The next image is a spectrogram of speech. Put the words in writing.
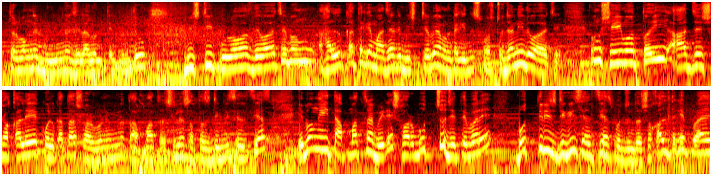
উত্তরবঙ্গের বিভিন্ন জেলাগুলিতে কিন্তু বৃষ্টির পূর্বাভাস দেওয়া হয়েছে এবং হালকা থেকে মাঝারি বৃষ্টি হবে এমনটা কিন্তু স্পষ্ট জানিয়ে দেওয়া হয়েছে। এবং সেই মতোই আজ সকালে কলকাতার সর্বনিম্ন তাপমাত্রা ছিল সাতাশ ডিগ্রি সেলসিয়াস এবং এই তাপমাত্রা বেড়ে সর্বোচ্চ যেতে পারে বত্রিশ ডিগ্রি সেলসিয়াস পর্যন্ত। সকাল থেকে প্রায়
